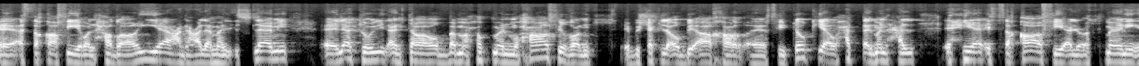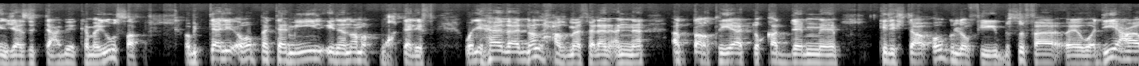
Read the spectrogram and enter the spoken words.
آه، الثقافية والحضارية عن عالمها الإسلامي. آه، لا تريد أن ترى ربما حكما محافظا بشكل أو بآخر آه، في تركيا أو حتى المنحى الاحياء الثقافي العثماني إنجاز التعبير كما يوصف. وبالتالي أوروبا تميل إلى نمط مختلف. ولهذا نلحظ مثلا أن التغطيات تقدم كليشتار أوغلو في بصفة وديعة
